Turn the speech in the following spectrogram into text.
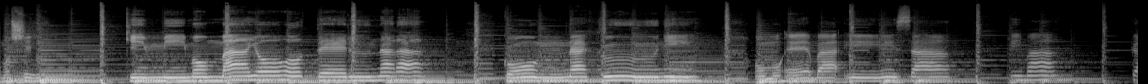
もし君も迷ってるならこんな風に思えばいいさ。今か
